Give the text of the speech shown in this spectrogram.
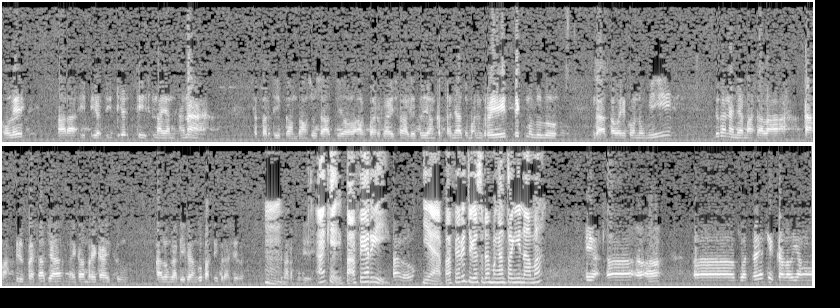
oleh para idiot-idiot di Senayan sana seperti Bambang Susatyo, Akbar Faisal itu yang kerjanya cuma kritik melulu, nggak tahu ekonomi, itu kan hanya masalah kalah pilpres saja mereka-mereka itu. Kalau nggak diganggu pasti berhasil. Hmm. Terima kasih. Oke, Pak Ferry. Halo. Ya, Pak Ferry juga sudah mengantongi nama. Iya, eh, eh, eh. Eh, buat saya sih kalau yang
